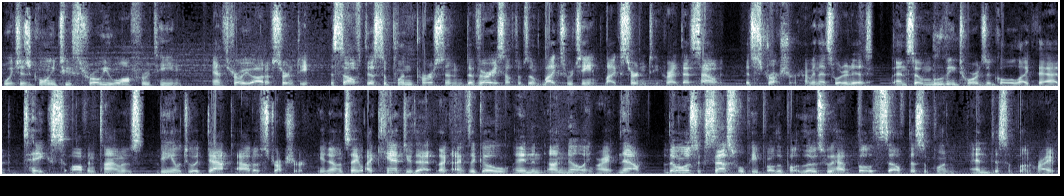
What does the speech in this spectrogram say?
which is going to throw you off routine and throw you out of certainty. The self-disciplined person, the very self-disciplined, likes routine, likes certainty, right? That's how it's structure. I mean, that's what it is. And so moving towards a goal like that takes oftentimes being able to adapt out of structure, you know, and say, I can't do that. Like I have to go in unknowing, right? Now, the most successful people are the, those who have both self-discipline and discipline, right?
